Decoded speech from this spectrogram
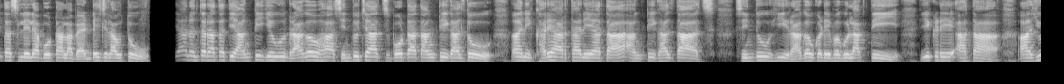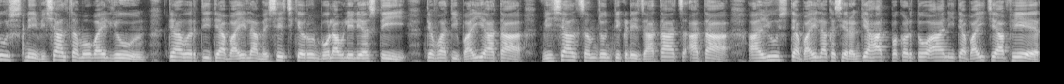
येत असलेल्या बोटाला बँडेज लावतो. त्यानंतर आता ती अंगठी घेऊन राघव हा सिंधूच्याच बोटात अंगठी घालतो आणि खऱ्या अर्थाने आता अंगठी घालताच सिंधू ही राघवकडे बघू लागते. इकडे आता आयुषने विशालचा मोबाईल घेऊन त्यावरती त्या बाईला मेसेज करून बोलावलेली असते. तेव्हा ती बाई आता विशाल समजून तिकडे जाताच आता आयुष त्या बाईला कसे रंगे हात पकडतो आणि त्या बाईचे अफेअर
